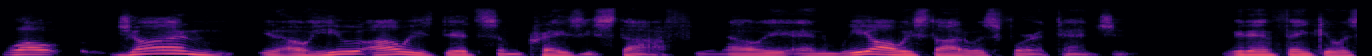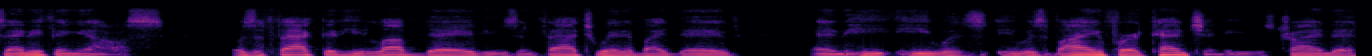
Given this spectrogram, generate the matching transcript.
Well, John, you know, he always did some crazy stuff, you know, and we always thought it was for attention. We didn't think it was anything else. Was the fact that he loved Dave, he was infatuated by Dave, and he he was he was vying for attention. He was trying to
